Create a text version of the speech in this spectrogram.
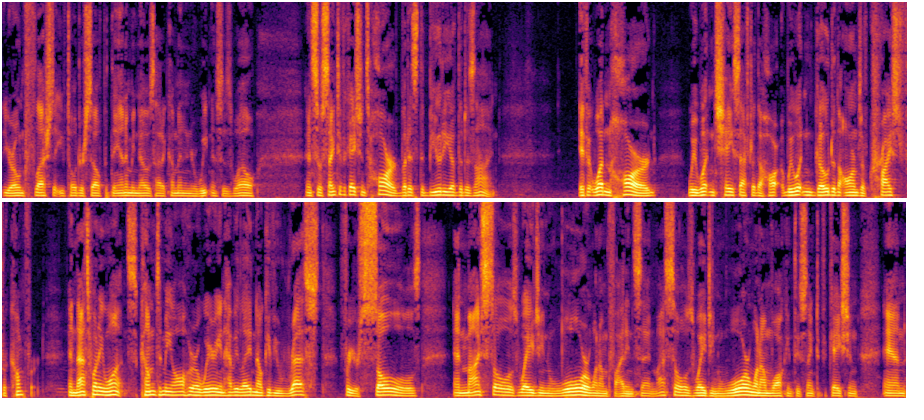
your own flesh that you've told yourself, but the enemy knows how to come in in your weakness as well. And so sanctification's hard, but it's the beauty of the design. If it wasn't hard, we wouldn't chase after the heart. We wouldn't go to the arms of Christ for comfort. And that's what he wants. Come to me, all who are weary and heavy laden. I'll give you rest for your souls. And my soul is waging war when I'm fighting sin. My soul is waging war when I'm walking through sanctification and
